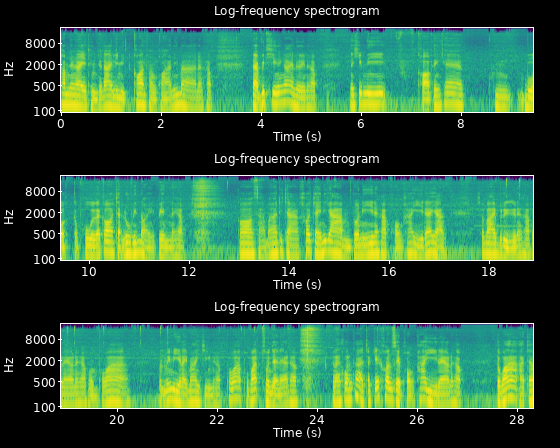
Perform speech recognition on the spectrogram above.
ทำยังไงถึงจะได้ลิมิตก้อนฝั่งขวานี้มานะครับ แบบวิธีง่ายๆเลยนะครับ ในคลิปนี้ขอเพียงแค่คุณบวกกับคูณแล้วก็จัดรูปนิดหน่อยเป็นนะครับ ก็สามารถที่จะเข้าใจนิยามตัวนี้นะครับ ของค่า e ได้อย่างสบายบรือนะครับแล้วนะครับ ผมเพราะว่ามันไม่มีอะไรมากจริงๆนะครับ เพราะว่าผมว่าส่วนใหญ่แล้วนะครับ หลายคนก็อาจจะเก็ตคอนเซปต์ของค่า e แล้วนะครับ แต่ว่าอาจจะ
